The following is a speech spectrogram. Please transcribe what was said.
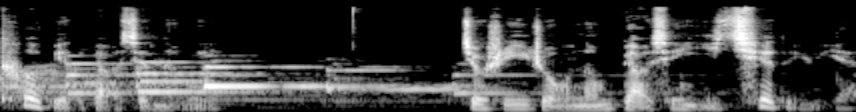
特别的表现能力，就是一种能表现一切的语言。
